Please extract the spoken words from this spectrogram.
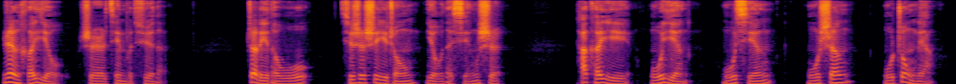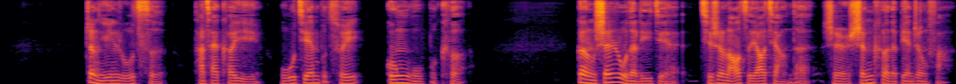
任何有是进不去的。这里的无其实是一种有的形式，它可以无影、无形、无声、无重量。正因如此，它才可以无坚不摧，攻无不克。更深入的理解，其实老子要讲的是深刻的辩证法，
